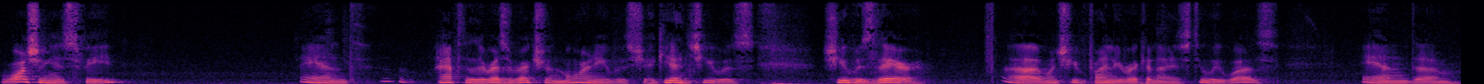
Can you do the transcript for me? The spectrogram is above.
washing his feet. And after the resurrection morning, he was again. She was, she was there uh, when she finally recognized who he was, and um,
